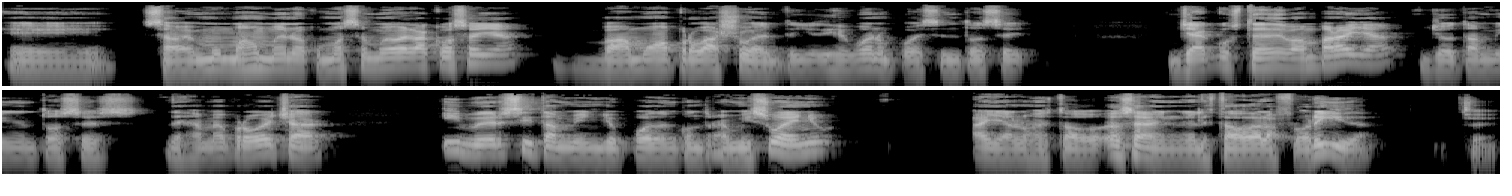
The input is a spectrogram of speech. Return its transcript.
eh, sabemos más o menos cómo se mueve la cosa allá, vamos a probar suerte. Y yo dije, bueno, pues entonces, ya que ustedes van para allá, yo también entonces déjame aprovechar y ver si también yo puedo encontrar mi sueño allá en los estados, o sea, en el estado de la Florida. Sí.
